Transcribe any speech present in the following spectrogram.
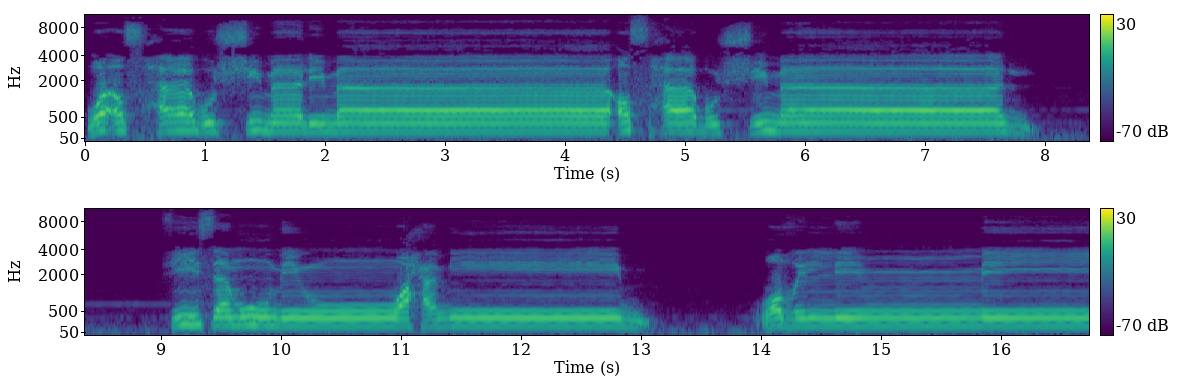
وأصحاب الشمال ما أصحاب الشمال في سموم وحميم وظل من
